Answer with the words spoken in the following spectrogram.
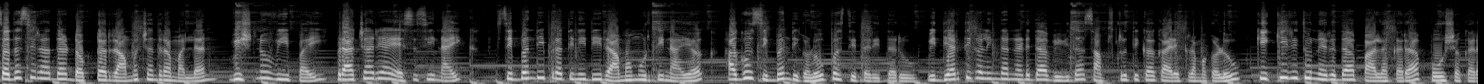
ಸದಸ್ಯರಾದ ಡಾಕ್ಟರ್ ರಾಮಚಂದ್ರ ಮಲ್ಲನ್, ವಿಷ್ಣು ವಿ ಪೈ, ಪ್ರಾಚಾರ್ಯ ಸಿ ನಾಯ್ಕ್ ಸಿಬ್ಬಂದಿ ಪ್ರತಿನಿಧಿ ರಾಮಮೂರ್ತಿ ನಾಯಕ್ ಹಾಗೂ ಸಿಬ್ಬಂದಿಗಳು ಉಪಸ್ಥಿತರಿದ್ದರು. ವಿದ್ಯಾರ್ಥಿಗಳಿಂದ ನಡೆದ ವಿವಿಧ ಸಾಂಸ್ಕೃತಿಕ ಕಾರ್ಯಕ್ರಮಗಳು ಕಿಕ್ಕಿರಿದು ನೆರೆದ ಪಾಲಕರ, ಪೋಷಕರ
